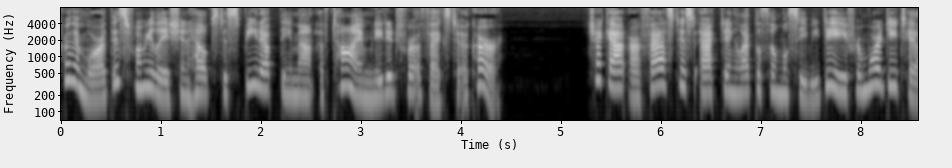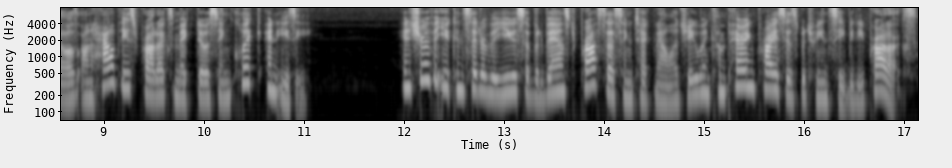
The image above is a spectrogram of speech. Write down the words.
Furthermore, this formulation helps to speed up the amount of time needed for effects to occur. Check out our fastest acting liposomal CBD for more details on how these products make dosing quick and easy. Ensure that you consider the use of advanced processing technology when comparing prices between CBD products.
